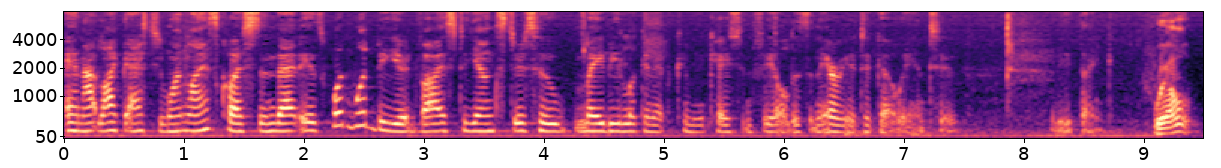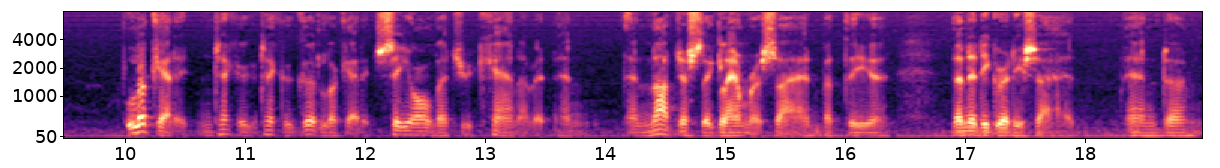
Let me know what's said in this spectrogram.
And I'd like to ask you one last question. That is, what would be your advice to youngsters who may be looking at the communication field as an area to go into? What do you think? Well, look at it and take a take a good look at it. See all that you can of it, and and not just the glamorous side, but the uh, the nitty gritty side. And um,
